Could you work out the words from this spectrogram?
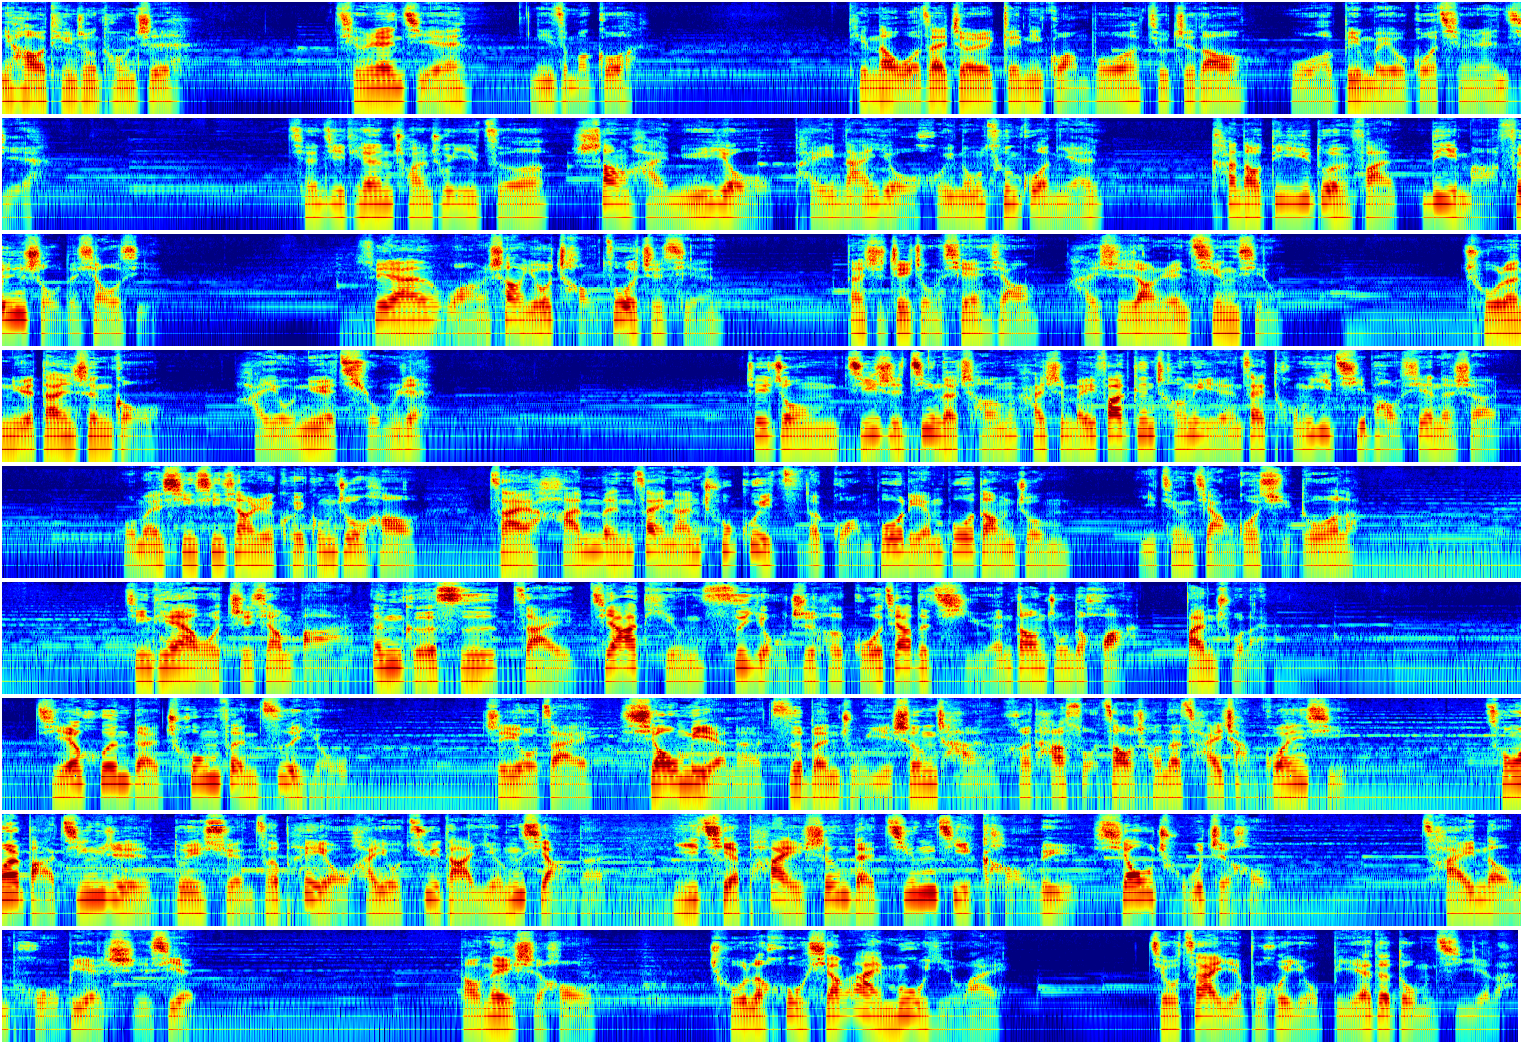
你好，听众同志，情人节你怎么过？听到我在这儿给你广播，就知道我并没有过情人节。前几天传出一则上海女友陪男友回农村过年，看到第一顿饭立马分手的消息。虽然网上有炒作之嫌，但是这种现象还是让人清醒。除了虐单身狗，还有虐穷人。这种即使进了城，还是没法跟城里人在同一起跑线的事儿，我们欣欣向日葵公众号在“寒门再难出贵子”的广播联播当中已经讲过许多了。今天啊，我只想把恩格斯在《家庭、私有制和国家的起源》当中的话搬出来。结婚的充分自由，只有在消灭了资本主义生产和它所造成的财产关系，从而把今日对选择配偶还有巨大影响的一切派生的经济考虑消除之后，才能普遍实现。到那时候，除了互相爱慕以外，就再也不会有别的动机了。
